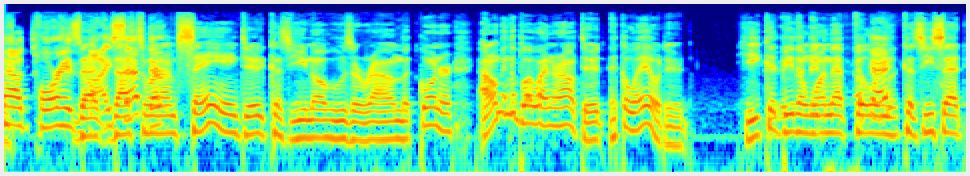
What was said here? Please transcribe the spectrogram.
somehow tore his That, bicep. that's what They're- I'm saying, dude. Because you know who's around the corner. I don't think the bloodline are out, dude. Hikuleo, dude. He could be the they- one that filled Okay. in because he said.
